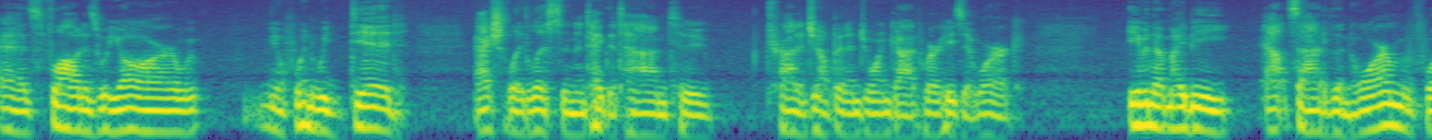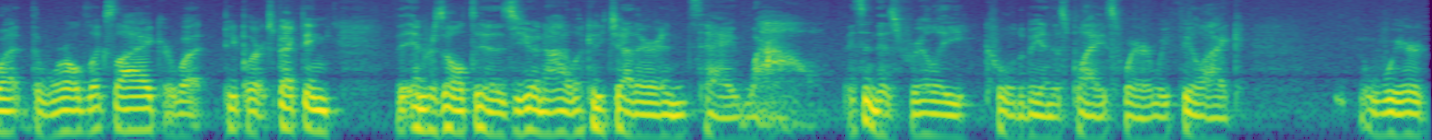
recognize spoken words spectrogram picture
as flawed as we are, you know, when we did actually listen and take the time to try to jump in and join God where He's at work, even though it may be outside of the norm of what the world looks like or what people are expecting, the end result is you and I look at each other and say, wow, isn't this really cool to be in this place where we feel like we're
